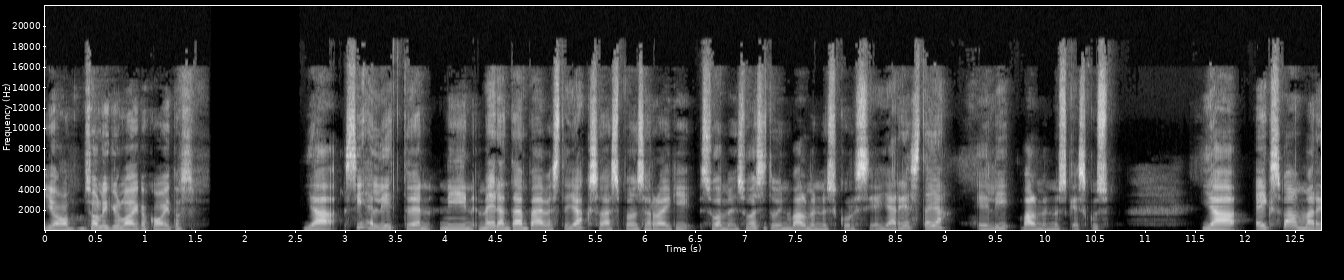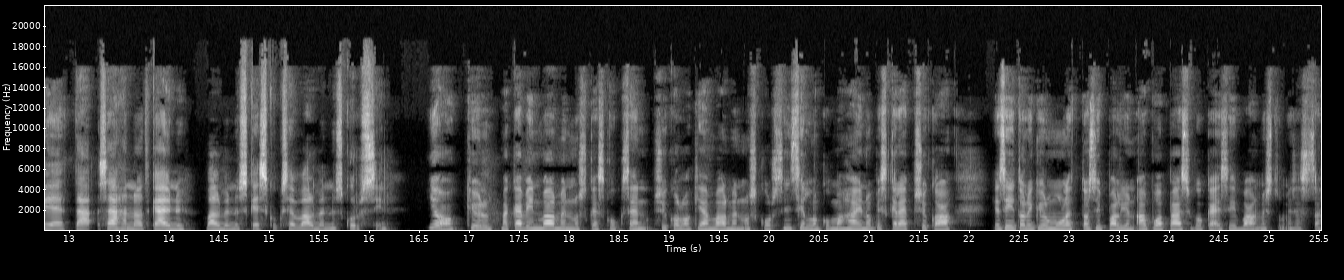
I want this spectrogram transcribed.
Joo, se oli kyllä aika koitos. Ja siihen liittyen, niin meidän tämänpäiväistä jaksoa sponsoroikin Suomen suosituin valmennuskurssien järjestäjä, eli Valmennuskeskus. Ja eiks vaan Mari, että sähän oot käynyt Valmennuskeskuksen valmennuskurssin? Joo, kyllä. Mä kävin Valmennuskeskuksen psykologian valmennuskurssin silloin, kun mä hain opiskelemaan psykaa. Ja siitä oli kyllä mulle tosi paljon apua pääsykokeisiin valmistumisessa.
